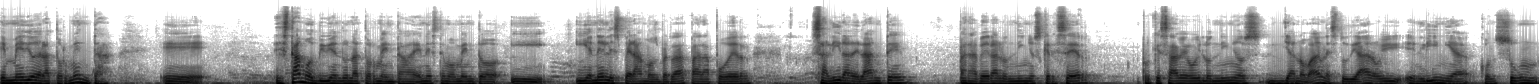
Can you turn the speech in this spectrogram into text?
en medio de la tormenta. Eh, estamos viviendo una tormenta en este momento y, y, en Él esperamos, ¿verdad? Para poder salir adelante, para ver a los niños crecer, porque sabe, hoy los niños ya no van a estudiar, hoy en línea, con Zoom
